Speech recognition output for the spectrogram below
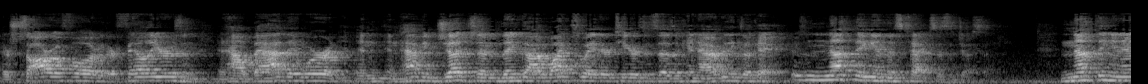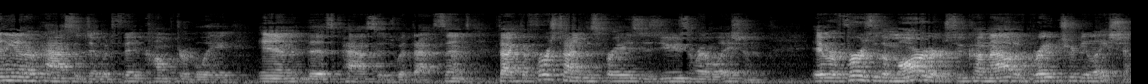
they're sorrowful over their failures and, and how bad they were. And, and, and having judged them, then God wipes away their tears and says, okay, now everything's okay. There's nothing in this text that suggests that. Nothing in any other passage that would fit comfortably in this passage with that sense. In fact, the first time this phrase is used in Revelation, it refers to the martyrs who come out of great tribulation,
